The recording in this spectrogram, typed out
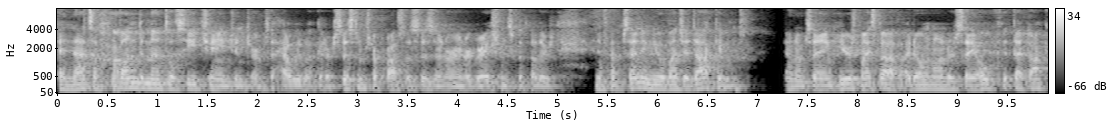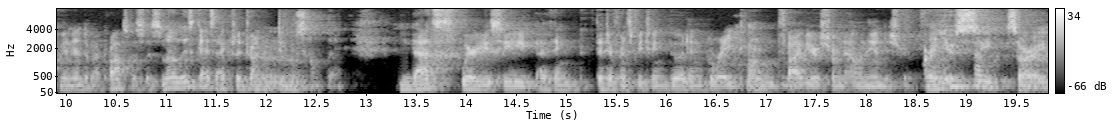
And that's a Huh. fundamental sea change in terms of how we look at our systems, our processes, and our integrations with others. And if I'm sending you a bunch of documents, and I'm saying, here's my stuff. I don't want to say, oh, fit that document into my processes. No, this guy's actually trying to do Mm. something. And that's where you see, I think, the difference between good and great in five years from now in the industry. Are you see, sorry?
